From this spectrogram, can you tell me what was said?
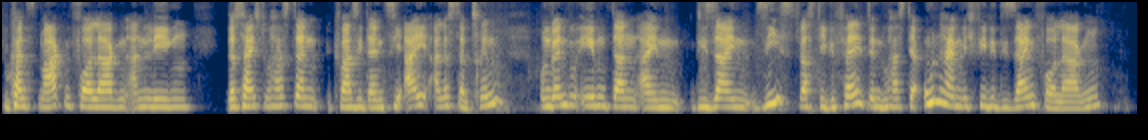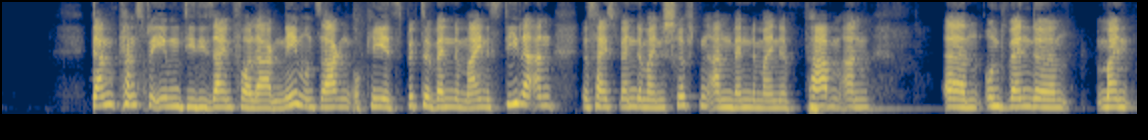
Du kannst Markenvorlagen anlegen. Das heißt, du hast dann quasi dein CI alles da drin. Und wenn du eben dann ein Design siehst, was dir gefällt, denn du hast ja unheimlich viele Designvorlagen, dann kannst du eben die Designvorlagen nehmen und sagen, okay, jetzt bitte wende meine Stile an. Das heißt, wende meine Schriften an, wende meine Farben an ähm, und wende mein,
